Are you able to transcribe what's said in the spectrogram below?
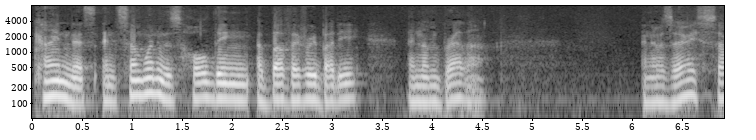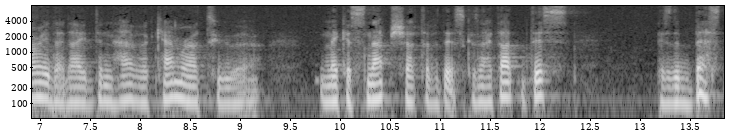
kindness, and someone was holding above everybody an umbrella. And I was very sorry that I didn't have a camera to uh, make a snapshot of this, because I thought this is the best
